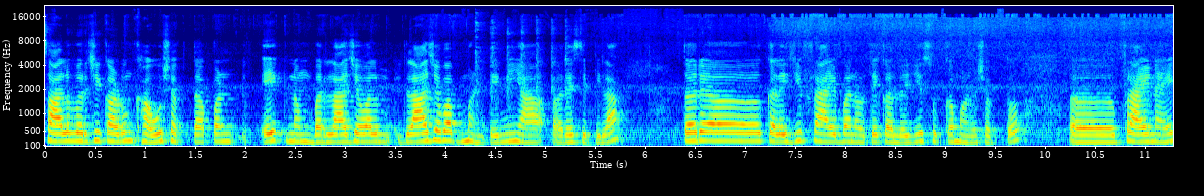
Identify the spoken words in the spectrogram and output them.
सालवरची काढून खाऊ शकता. पण एक नंबर लाजवाल लाजवाब म्हणते मी ह्या रेसिपीला तर कलेजी फ्राय बनवते. कलेजी सुक्कं म्हणू शकतो. फ्राय नाही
